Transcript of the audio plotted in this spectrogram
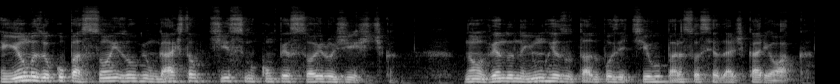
Em ambas ocupações houve um gasto altíssimo com pessoal e logística, não havendo nenhum resultado positivo para a sociedade carioca.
